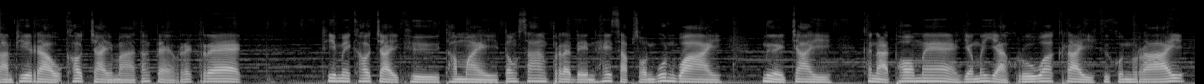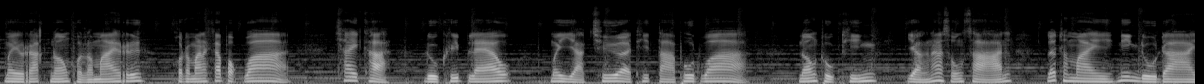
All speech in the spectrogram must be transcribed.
ตามที่เราเข้าใจมาตั้งแต่แรก ๆ ที่ไม่เข้าใจคือทำไมต้องสร้างประเด็นให้สับสนวุ่นวาย เหนื่อยใจ ขนาดพ่อแม่ยังไม่อยากรู้ว่าใครคือคนร้าย ไม่รักน้องผลไม้หรือคนไม้นะครับบอกว่า ใช่ค่ะ ดูคลิปแล้ว ไม่อยากเชื่อที่ตาพูดว่า น้องถูกทิ้งอย่างน่าสงสาร และทำไมนิ่งดูดาย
